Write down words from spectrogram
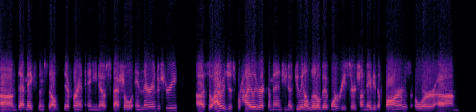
um, that makes themselves different and you know special in their industry. Uh, so I would just highly recommend you know doing a little bit more research on maybe the farms or um,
